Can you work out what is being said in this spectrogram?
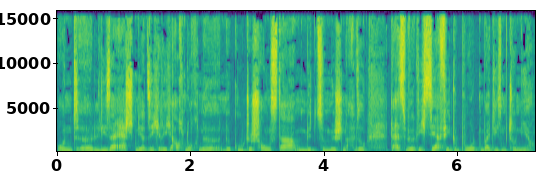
und äh, Lisa Ashton, die hat sicherlich auch noch eine, eine gute Chance da mitzumischen. Also da ist wirklich sehr sehr viel geboten bei diesem Turnier.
